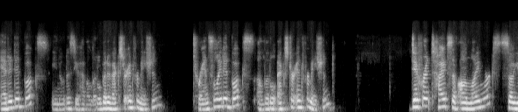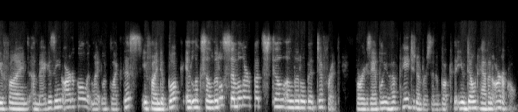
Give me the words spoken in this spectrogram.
edited books. You notice you have a little bit of extra information, translated books, a little extra information, different types of online works. So you find a magazine article, it might look like this. You find a book, it looks a little similar, but still a little bit different. For example, you have page numbers in a book that you don't have an article.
